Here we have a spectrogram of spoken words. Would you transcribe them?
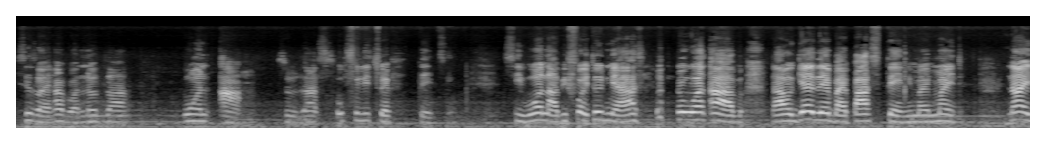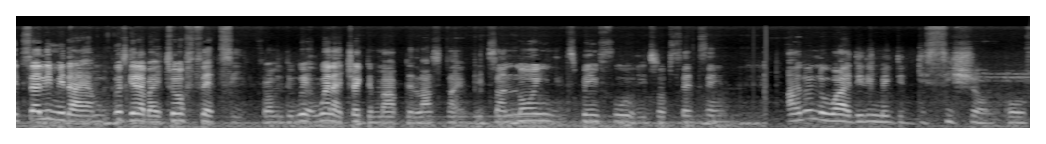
It says I have another one hour. So that's hopefully twelve thirty. See one hour before he told me I had one hour that I'll get there by past ten in my mind. Now it's telling me that I'm going to get there by twelve thirty from the way when I checked the map the last time. It's annoying, it's painful, it's upsetting. I don't know why I didn't make the decision of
